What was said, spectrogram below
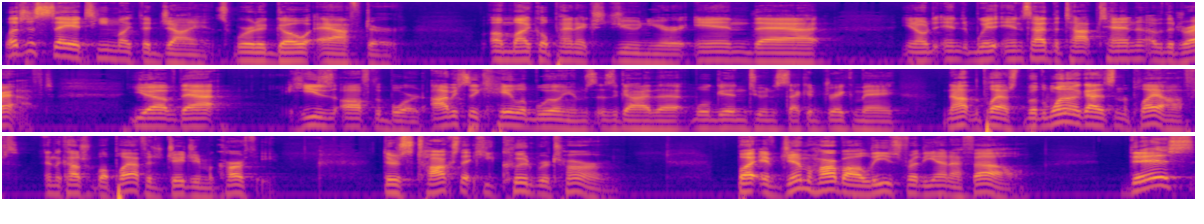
let's just say a team like the Giants were to go after a Michael Penix Jr. in that, you know, in, inside the top 10 of the draft. You have that, he's off the board. Obviously, Caleb Williams is a guy that we'll get into in a second. Drake Maye, not in the playoffs, but the one of the guys that's in the playoffs, in the college football playoff, is J.J. McCarthy. There's talks that he could return. But if Jim Harbaugh leaves for the NFL, this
